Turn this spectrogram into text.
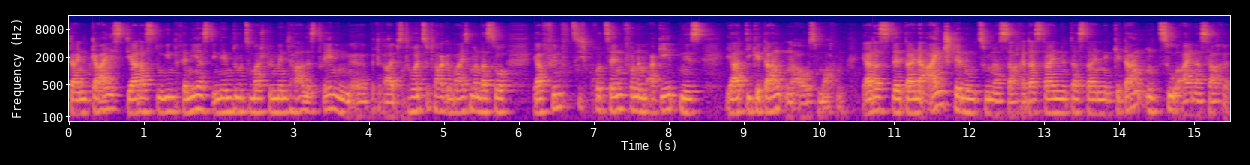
dein Geist, ja, dass du ihn trainierst, indem du zum Beispiel mentales Training äh, betreibst. Heutzutage weiß man, dass so ja, 50% von einem Ergebnis ja, die Gedanken ausmachen. Ja, dass de, deine Einstellung zu einer Sache, dass deine, dass deine Gedanken zu einer Sache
